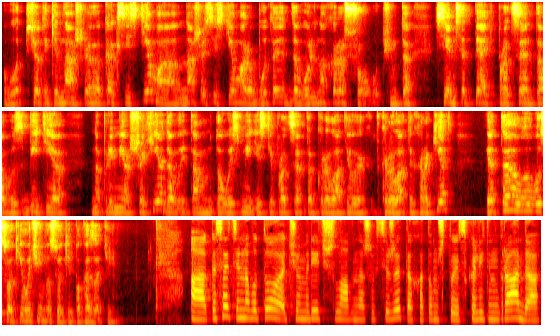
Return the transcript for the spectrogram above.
вот, все-таки наш, э, как система, наша система работает довольно хорошо. В общем-то, 75% сбития, например, шахедов и там до 80% крылатых, крылатых ракет, это высокий, очень высокий показатель. А касательно вот то, о чем речь шла в наших сюжетах, о том, что из Калининграда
